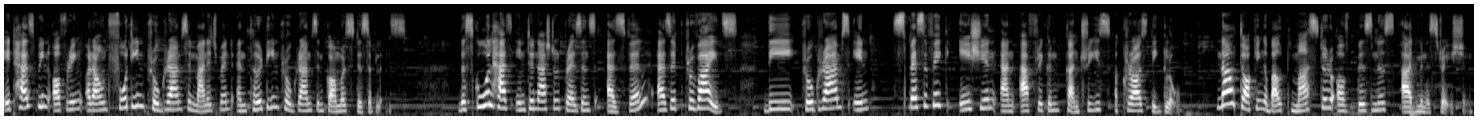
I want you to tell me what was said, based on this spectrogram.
it has been offering around 14 programs in management and 13 programs in commerce disciplines. The school has international presence as well as it provides the programs in specific Asian and African countries across the globe. Now talking about Master of Business Administration.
